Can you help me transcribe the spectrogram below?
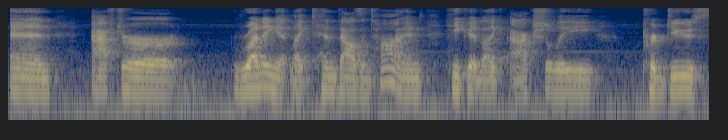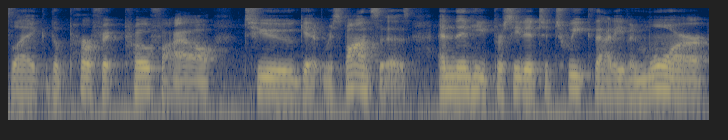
And after running it like 10,000 times, he could like actually produce like the perfect profile to get responses. And then he proceeded to tweak that even more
